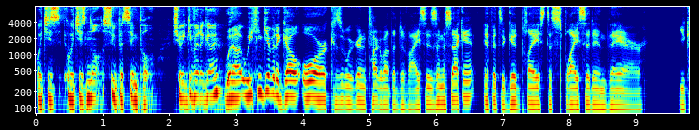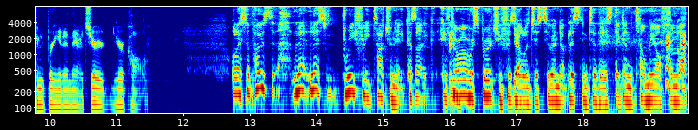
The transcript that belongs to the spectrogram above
which is which is not super simple. Should we give it a go? Well, we can give it a go, or because we're going to talk about the devices in a second, if it's a good place to splice it in there, you can bring it in there. It's your your call. Well, I suppose let, us briefly touch on it because if there are respiratory physiologists yep. who end up listening to this, they're going to tell me off for not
